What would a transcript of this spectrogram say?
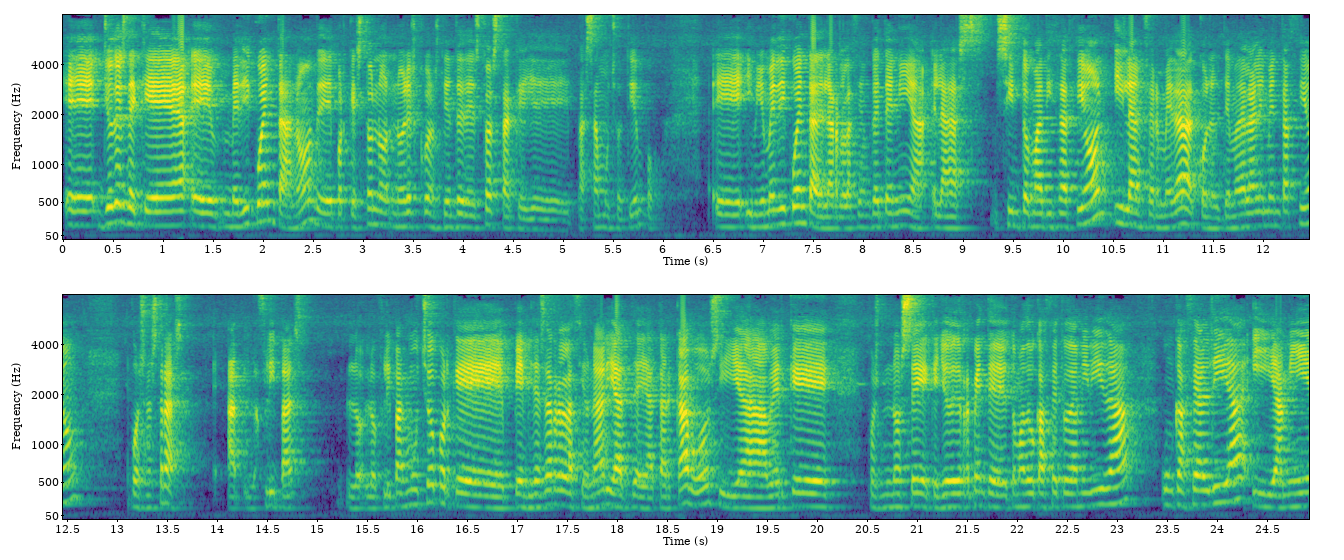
Eh, yo desde que eh, me di cuenta, ¿no? De, porque esto no, no, eres consciente de esto hasta que pasa mucho tiempo. Eh, y yo me di cuenta de la relación que tenía la sintomatización y la enfermedad con el tema de la alimentación, pues ostras, lo flipas, lo, flipas mucho porque empiezas a relacionar y a, atar cabos y a ver que, pues no sé, que yo de repente he tomado café toda mi vida, un café al día y a mí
